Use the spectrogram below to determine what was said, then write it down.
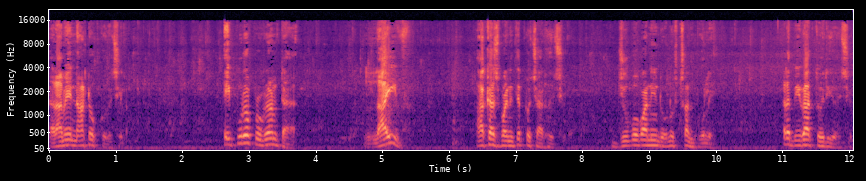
আর আমি নাটক করেছিলাম। এই পুরো প্রোগ্রামটা লাইভ আকাশবাণীতে প্রচার হয়েছিল। যুববাণীর অনুষ্ঠান বলে একটা বিভাগ তৈরি হয়েছিল।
